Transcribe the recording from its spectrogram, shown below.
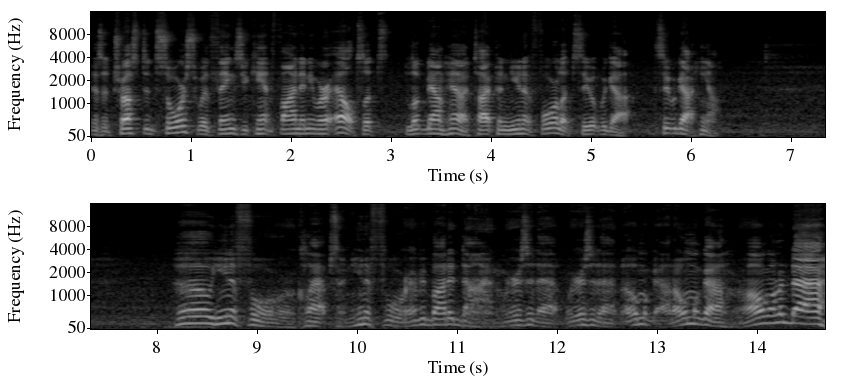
is a trusted source with things you can't find anywhere else. Let's look down here. I typed in Unit 4. Let's see what we got. Let's see what we got here. Oh, Unit 4, collapsing. Unit 4, everybody dying. Where's it at? Where's it at? Oh my God, oh my God. We're all gonna die.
